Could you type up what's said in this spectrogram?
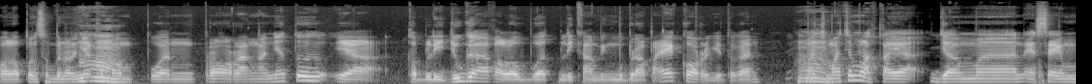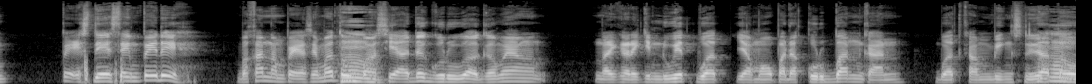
Walaupun sebenarnya Mm-mm. kemampuan perorangannya tuh ya kebeli juga kalau buat beli kambing beberapa ekor gitu kan. Mm. Macem-macem lah kayak zaman SMP, SD SMP deh. Bahkan sampai SMA tuh Hmm. masih ada guru agama yang naik-naikin duit buat yang mau pada kurban kan, buat kambing sendiri Mm-mm. atau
